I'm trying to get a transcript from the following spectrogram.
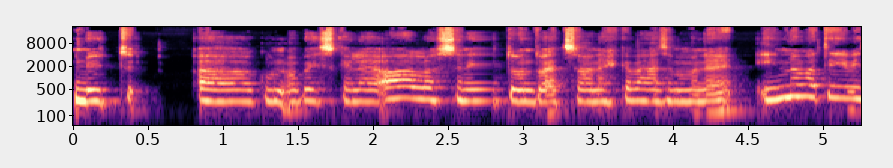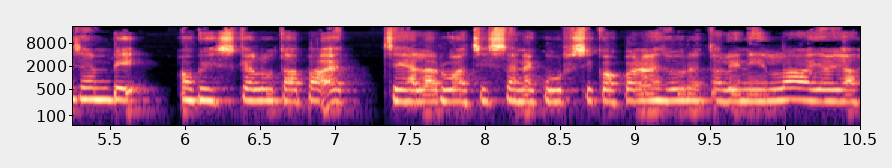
Nyt äh, kun opiskelee Aallossa, niin tuntuu, että se on ehkä vähän semmoinen innovatiivisempi opiskelutapa, että siellä Ruotsissa ne kurssikokonaisuudet oli niin laajoja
